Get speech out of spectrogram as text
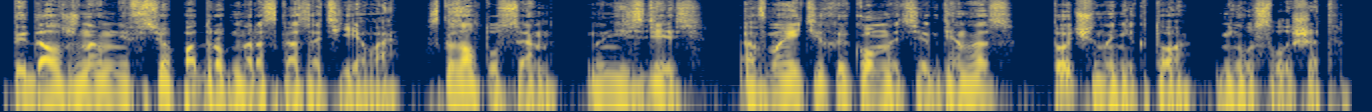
«Ты должна мне все подробно рассказать, Ева», — сказал Тусен, — «но не здесь, а в моей тихой комнате, где нас точно никто не услышит».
